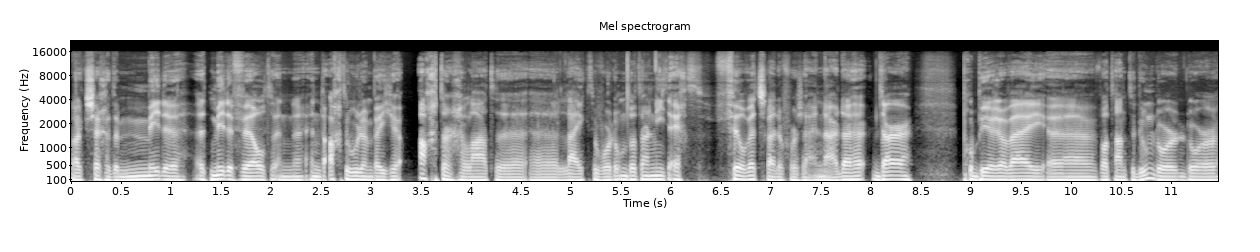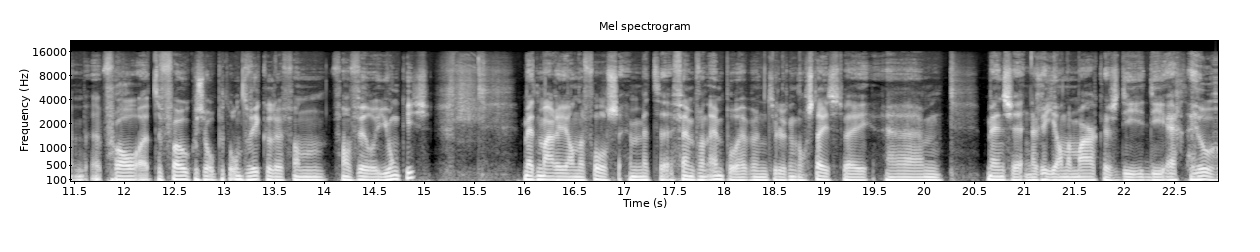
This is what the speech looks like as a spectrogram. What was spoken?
laat ik zeggen, de midden, het middenveld en, en de achterhoede een beetje achtergelaten lijkt te worden. Omdat daar niet echt veel wedstrijden voor zijn. Nou, daar, daar proberen wij uh, wat aan te doen door, door eh, vooral te focussen op het ontwikkelen van, van veel jonkies. Met Marianne Vos en met Fem van Empel hebben we natuurlijk nog steeds twee um, mensen. En Rianne Marcus die, die echt heel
